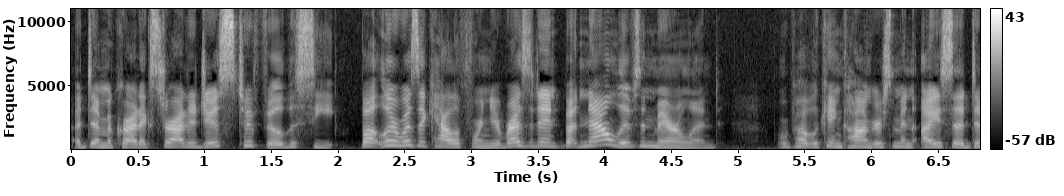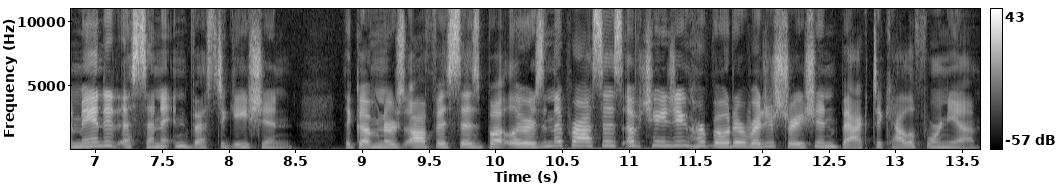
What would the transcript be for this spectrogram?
a Democratic strategist, to fill the seat. Butler was a California resident but now lives in Maryland. Republican Congressman Issa demanded a Senate investigation. The governor's office says Butler is in the process of changing her voter registration back to California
